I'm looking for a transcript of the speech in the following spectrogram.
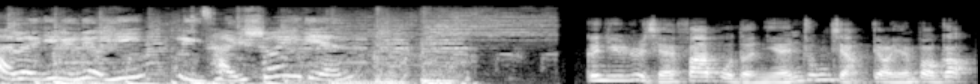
快乐一零六一理财说一点。根据日前发布的年终奖调研报告，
